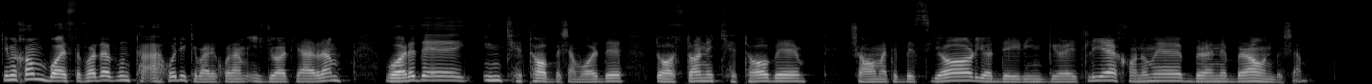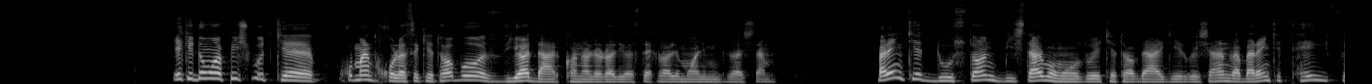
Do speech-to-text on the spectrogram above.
که می‌خوام با استفاده از اون تعهدی که برای خودم ایجاد کردم وارد این کتاب بشم وارد داستان کتاب شهامت بسیار یا دیرینگ گریتلی خانم برن براون بشم. یکی دو ماه پیش بود که خب من خلاصه کتاب رو زیاد در کانال رادیو استقلال مالی میگذاشتم. برای اینکه دوستان بیشتر با موضوع کتاب درگیر بشن و برای اینکه طیف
